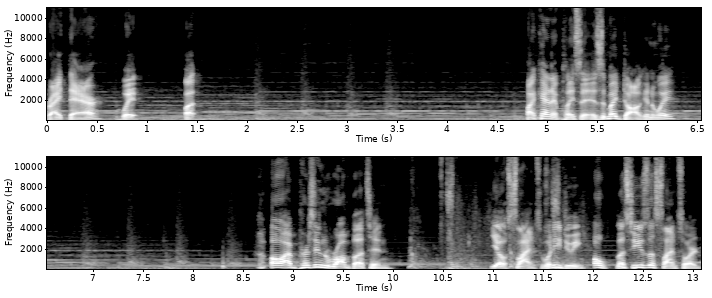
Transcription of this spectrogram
Right there? Wait. What? Why can't I place it? Is it my dog in a way? Oh, I'm pressing the wrong button. Yo, slimes, what are you doing? Oh, let's use the slime sword.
